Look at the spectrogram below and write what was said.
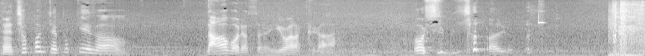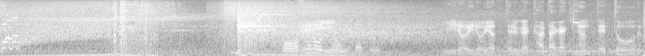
네, 첫 번째 뽑기에서 나와버렸어요, 유아라크가. 어, 씨, 미쳤다, 이거. 어, 새로운 영웅까지. いろいろやってるが肩書きなんてどうでも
